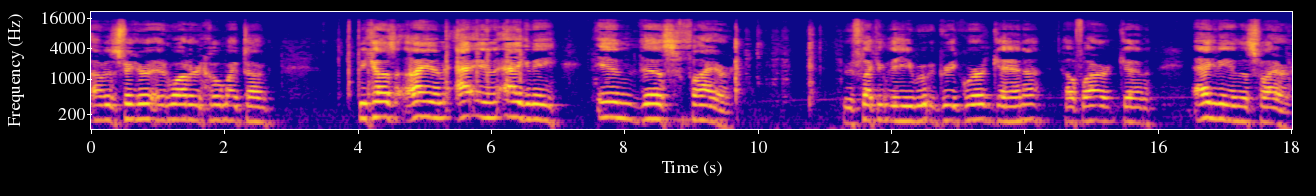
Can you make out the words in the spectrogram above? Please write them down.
of his finger in water and cool my tongue, because I am in agony in this fire. Reflecting the Hebrew Greek word Gehenna, hellfire, Gehenna, agony in this fire.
